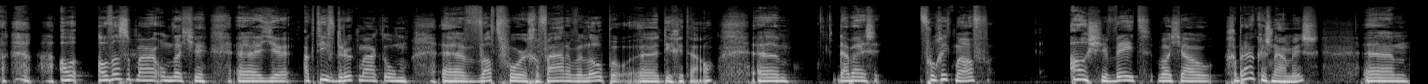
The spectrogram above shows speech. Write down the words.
al, al, was het maar omdat je je actief druk maakt om wat voor gevaren we lopen digitaal. Ehm, daarbij vroeg ik me af, als je weet wat jouw gebruikersnaam is um,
